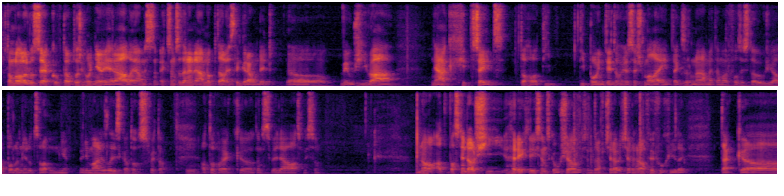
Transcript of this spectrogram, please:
V tomhle ohledu se jako v autoři hodně vyhráli a myslím, jak jsem se tady nedávno ptal, jestli Grounded uh, využívá nějak chytřejc toho, tý, tý pointy toho, že seš malej, tak zrovna Metamorphosis to využívá podle mě docela umně, minimálně z hlediska toho světa Hmm. a toho, jak eh, ten svět dává smysl. No a vlastně další hry, které jsem zkoušel, jsem teda včera večer hrál FIFU chvíli, tak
